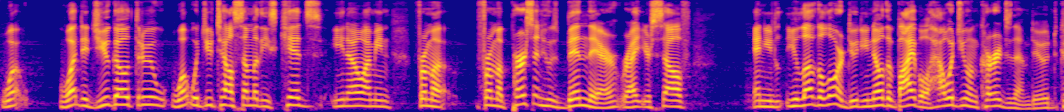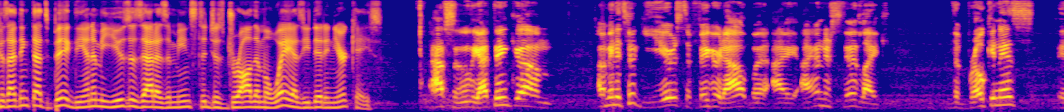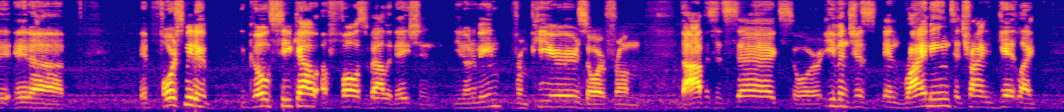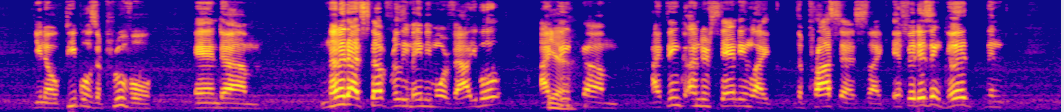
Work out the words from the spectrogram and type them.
what what did you go through? What would you tell some of these kids? You know i mean from a from a person who's been there right yourself and you you love the lord dude you know the bible how would you encourage them dude because i think that's big the enemy uses that as a means to just draw them away as he did in your case Absolutely, I think. Um, I mean, it took years to figure it out, but I I understood like the brokenness. It, it uh it forced me to go seek out a false validation. You know what I mean? From peers or from the opposite sex, or even just in rhyming to try and get like you know people's approval and um, none of that stuff really made me more valuable i Yeah. think um, I think understanding like the process, like if it isn't good, then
